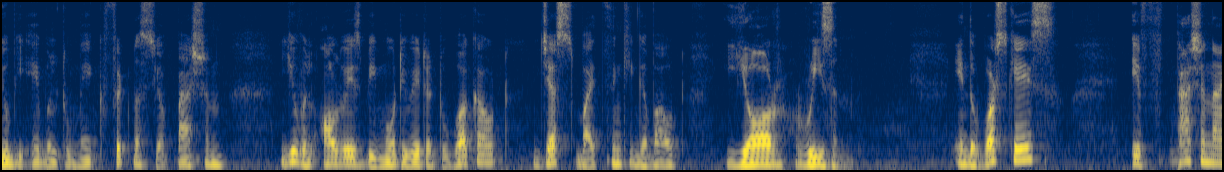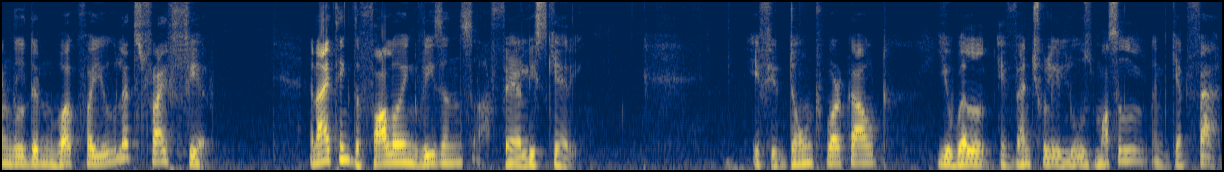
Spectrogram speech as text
you be able to make fitness your passion, you will always be motivated to work out just by thinking about your reason. In the worst case, if passion angle didn't work for you, let's try fear. And I think the following reasons are fairly scary if you don't work out, you will eventually lose muscle and get fat.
